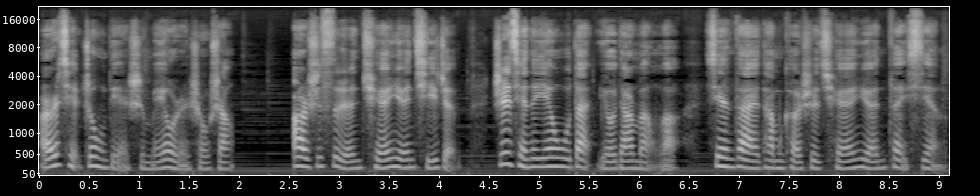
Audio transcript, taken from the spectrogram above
而且重点是没有人受伤，二十四人全员齐整。之前的烟雾弹有点猛了，现在他们可是全员在线了。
